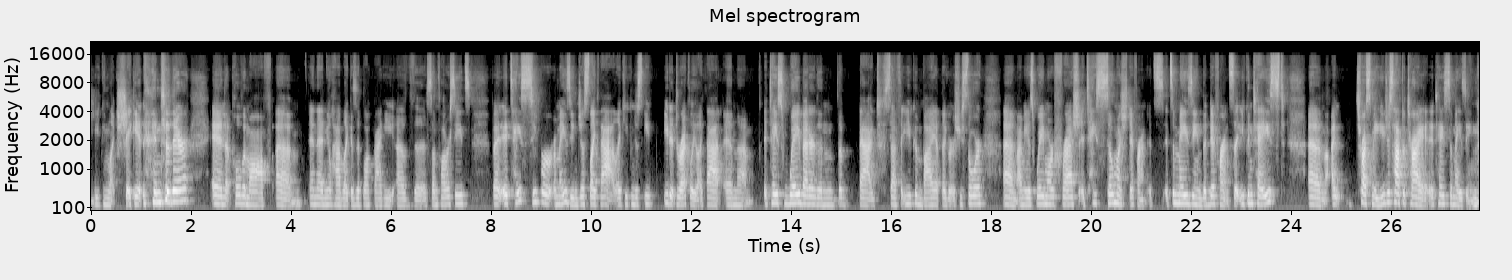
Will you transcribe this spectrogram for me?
you can like shake it into there and pull them off. Um, and then you'll have like a Ziploc baggie of the sunflower seeds. But it tastes super amazing just like that. Like, you can just eat eat it directly like that. And um, it tastes way better than the bagged stuff that you can buy at the grocery store. Um, I mean, it's way more fresh. It tastes so much different. It's it's amazing the difference that you can taste. Um, I trust me, you just have to try it. It tastes amazing.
